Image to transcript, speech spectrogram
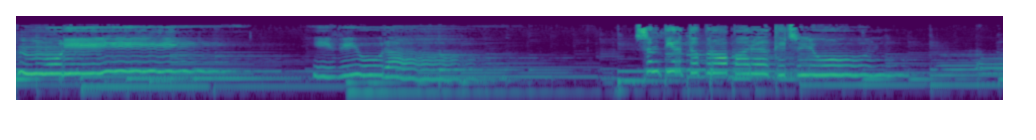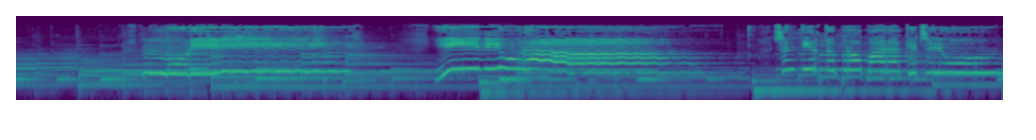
Morir i viure sentir-te prop ara que ets lluny sentir-te prop ara que ets lluny.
